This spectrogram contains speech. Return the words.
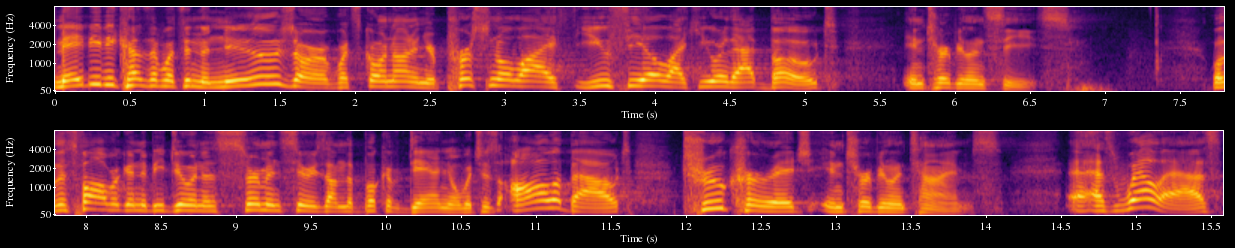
Maybe because of what's in the news or what's going on in your personal life, you feel like you are that boat in turbulent seas. Well, this fall we're going to be doing a sermon series on the book of Daniel, which is all about true courage in turbulent times as well as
